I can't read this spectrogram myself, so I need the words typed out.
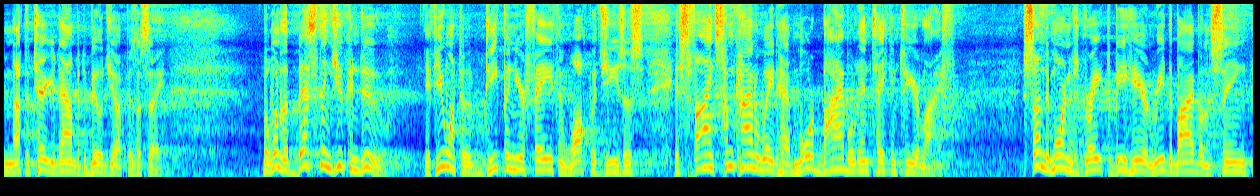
not to tear you down, but to build you up, as I say. But one of the best things you can do if you want to deepen your faith and walk with Jesus, is find some kind of way to have more Bible intake into your life. Sunday morning is great to be here and read the Bible and sing,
